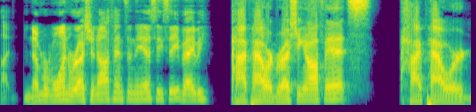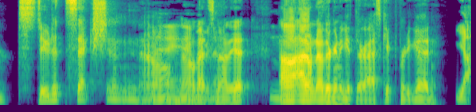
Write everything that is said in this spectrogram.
Uh, number one rushing offense in the SEC, baby. high-powered rushing offense, high-powered student section. No, Nah, no, that's not. not it. Mm. Uh, I don't know. They're going to get their ass kicked pretty good. Yeah.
